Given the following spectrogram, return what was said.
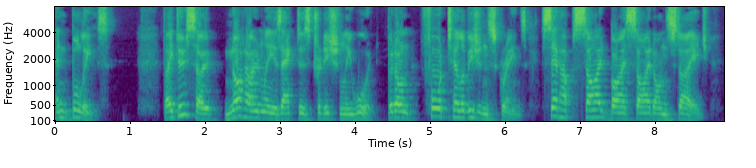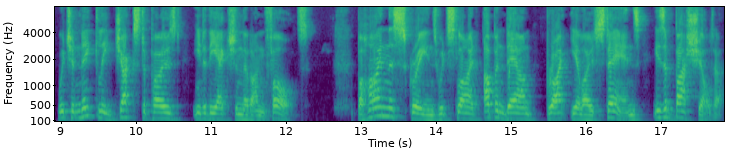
and bullies. They do so not only as actors traditionally would, but on four television screens, set up side by side on stage, which are neatly juxtaposed into the action that unfolds. Behind the screens, which slide up and down bright yellow stands, is a bus shelter,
